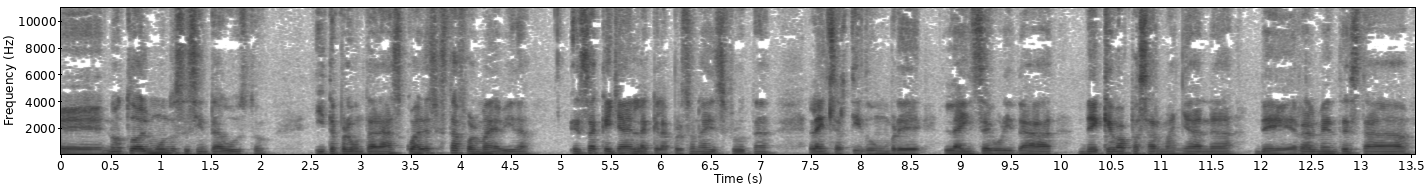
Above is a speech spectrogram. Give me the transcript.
eh, no todo el mundo se siente a gusto. Y te preguntarás, ¿cuál es esta forma de vida? Es aquella en la que la persona disfruta la incertidumbre, la inseguridad de qué va a pasar mañana, de realmente está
